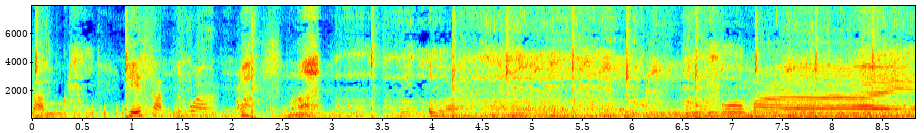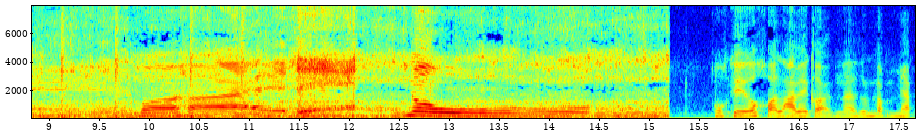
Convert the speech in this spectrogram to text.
สัตว์เทสัตว์ด้วยว่าอะอะนี่เออ โอ้ my my no โอ เคก็ขอลาไปก่อนนะสำหรับแมป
